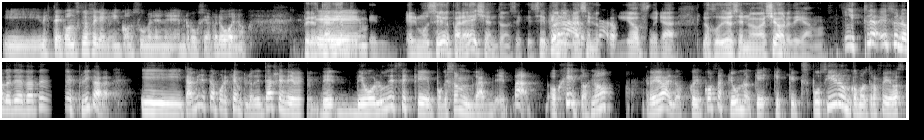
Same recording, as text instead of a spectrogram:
viste, no sé qué consumen en, Rusia, pero bueno. Pero está bien eh, el, museo es para ella entonces, que sepa lo que hacen los judíos fuera, los judíos en Nueva York, digamos. eso es lo que te traté de explicar. Y también está, por ejemplo, detalles de, boludeces que, porque son objetos, ¿no? Regalos, cosas que uno que, expusieron como trofeos.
